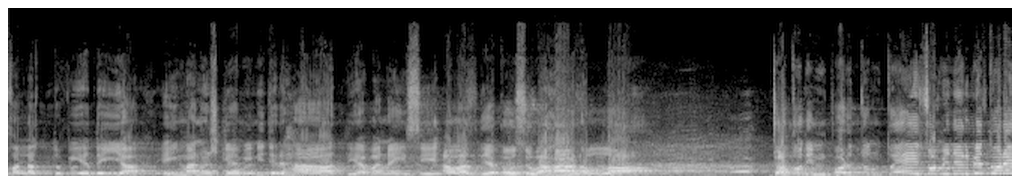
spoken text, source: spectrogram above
খলক দিয়া এই মানুষকে আমি নিজের হাত দিয়া বানাইছি। আওয়াজ দিয়া কও, সুবহানাল্লাহ। যতদিন পর্যন্ত এই জমিনের ভিতরে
